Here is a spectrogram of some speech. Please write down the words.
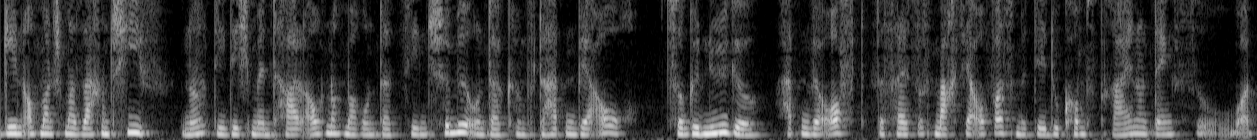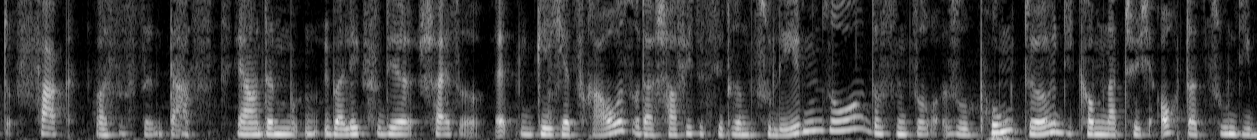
gehen auch manchmal Sachen schief, ne, die dich mental auch nochmal runterziehen. Schimmelunterkünfte hatten wir auch zur Genüge hatten wir oft. Das heißt, es macht ja auch was mit dir. Du kommst rein und denkst so, what the fuck, was ist denn das? Ja, und dann überlegst du dir, scheiße, äh, gehe ich jetzt raus oder schaffe ich das hier drin zu leben so? Das sind so, so Punkte, die kommen natürlich auch dazu und die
